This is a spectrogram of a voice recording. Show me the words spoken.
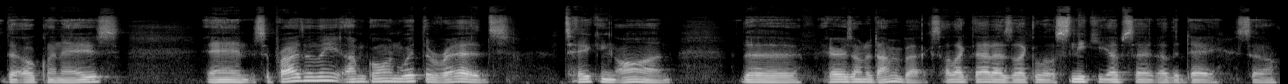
the Oakland A's. And surprisingly, I'm going with the Reds taking on the Arizona Diamondbacks. I like that as like a little sneaky upset of the day. So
